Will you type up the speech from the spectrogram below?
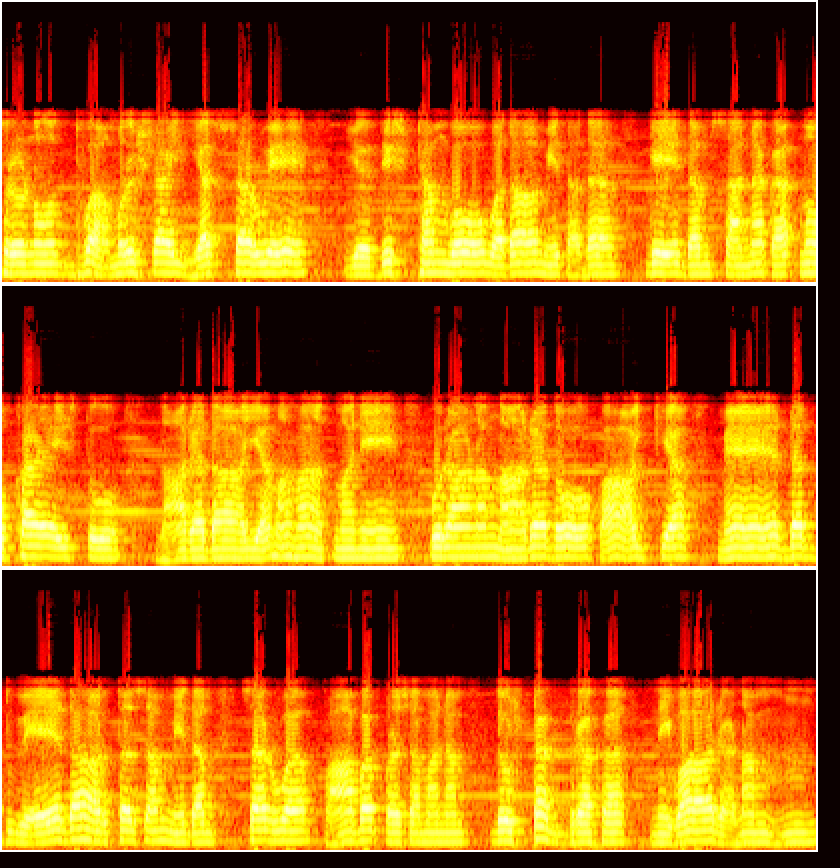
शृणुध्वमृषय्यः सर्वे यदिष्ठं वो वदामि तद। गेदं सनकमुखैस्तु नारदाय महात्मने। पुराणं नारदोपाख्य मेदद्वेदार्थसंमिदं सर्वपापप्रशमनं दुष्टग्रहनिवारणम्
